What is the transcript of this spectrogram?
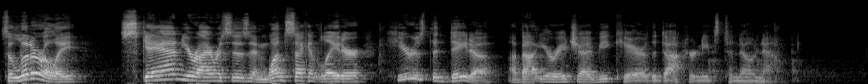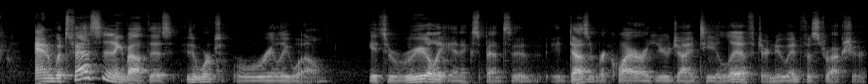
So literally, scan your irises and one second later, here's the data about your HIV care the doctor needs to know now. And what's fascinating about this is it works really well. It's really inexpensive. It doesn't require a huge IT lift or new infrastructure.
